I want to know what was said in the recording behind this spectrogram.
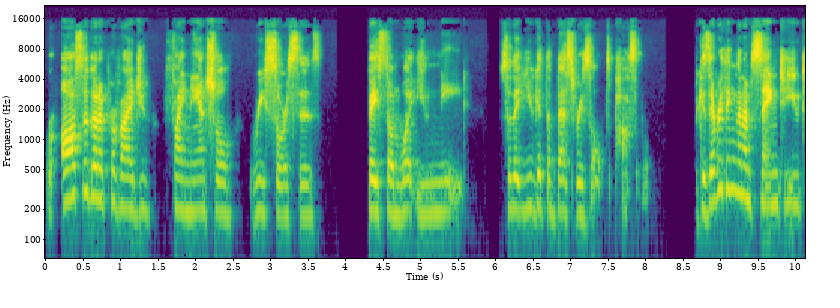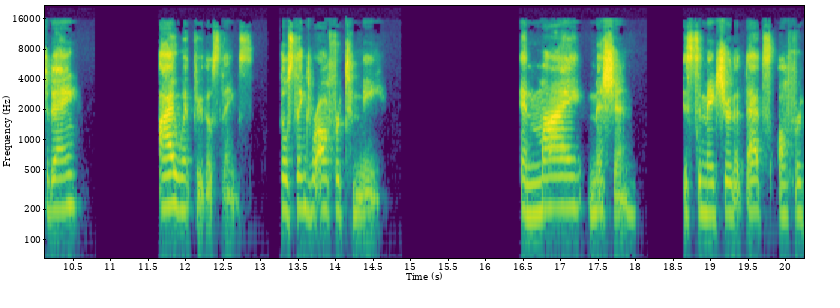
We're also going to provide you financial resources based on what you need so that you get the best results possible. Because everything that I'm saying to you today, I went through those things. Those things were offered to me. And my mission is to make sure that that's offered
